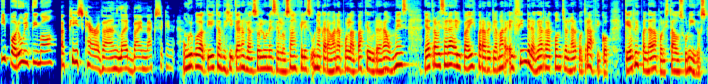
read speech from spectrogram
Y por último, un grupo de activistas mexicanos lanzó el lunes en Los Ángeles una caravana por la paz que durará un mes y atravesará el país para reclamar el fin de la guerra contra el narcotráfico, que es respaldada por Estados Unidos.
